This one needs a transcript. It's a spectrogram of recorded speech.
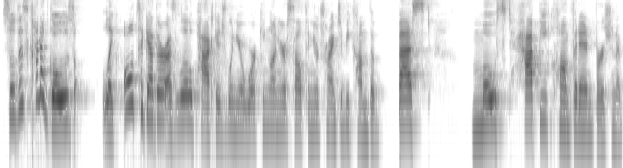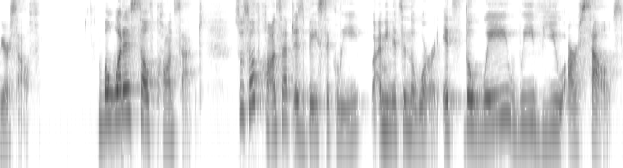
So, this kind of goes like all together as a little package when you're working on yourself and you're trying to become the best, most happy, confident version of yourself. But what is self concept? So, self concept is basically, I mean, it's in the word, it's the way we view ourselves,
